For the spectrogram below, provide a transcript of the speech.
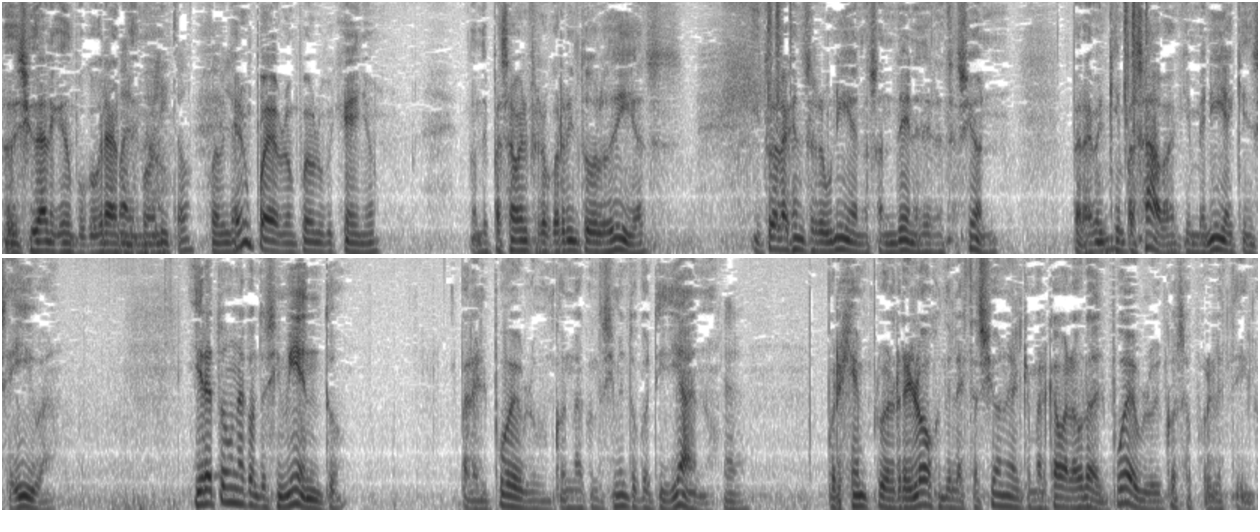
lo de ciudad le queda un poco grande. Bueno, pueblito, pueblo. Era un pueblo, un pueblo pequeño, donde pasaba el ferrocarril todos los días y toda la gente se reunía en los andenes de la estación para ver quién pasaba, quién venía, quién se iba. Y era todo un acontecimiento para el pueblo, un acontecimiento cotidiano. Claro por ejemplo, el reloj de la estación en el que marcaba la hora del pueblo y cosas por el estilo.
